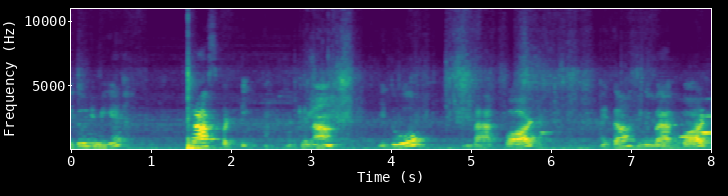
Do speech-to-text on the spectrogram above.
ಇದು ನಿಮಗೆ ಕ್ರಾಸ್ ಪಟ್ಟಿ. ಓಕೆನಾ? ಇದು ಬ್ಯಾಕ್ ಪಾರ್ಟ್ ಆಯಿತಾ? ಇದು ಬ್ಯಾಕ್ ಪಾರ್ಟ್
